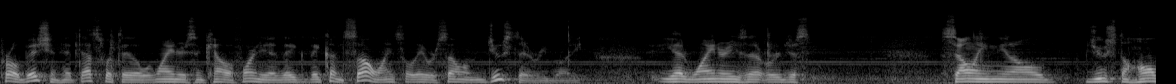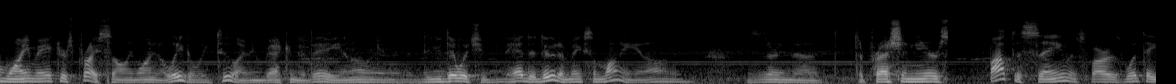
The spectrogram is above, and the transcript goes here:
Prohibition hit. That's what the wineries in California they they couldn't sell wine, so they were selling juice to everybody. You had wineries that were just selling, you know, juice to home winemakers, probably selling wine illegally too. I mean, back in the day, you know, you did what you had to do to make some money, you know. It was during the Depression years, about the same as far as what they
